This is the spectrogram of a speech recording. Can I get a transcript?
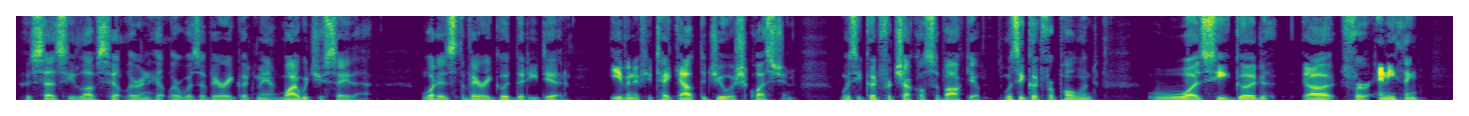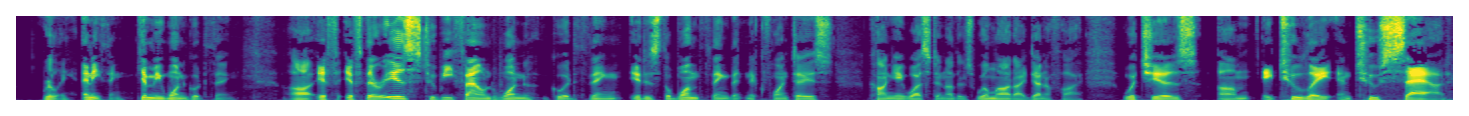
who says he loves Hitler and Hitler was a very good man. Why would you say that? What is the very good that he did? Even if you take out the Jewish question, was he good for Czechoslovakia? Was he good for Poland? Was he good uh, for anything? Really, anything. Give me one good thing. Uh, if if there is to be found one good thing, it is the one thing that Nick Fuentes, Kanye West, and others will not identify, which is um, a too late and too sad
